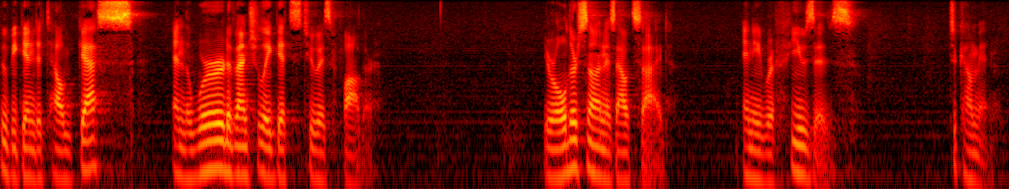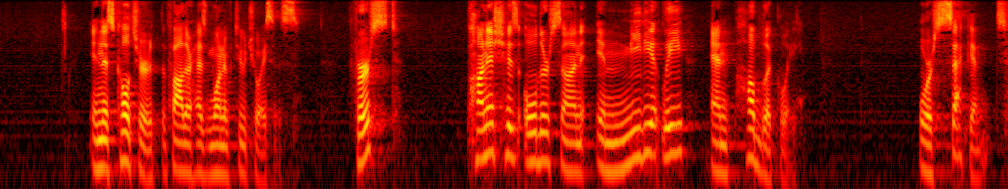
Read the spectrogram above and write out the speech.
who begin to tell guests, and the word eventually gets to his father. Your older son is outside, and he refuses to come in. In this culture, the father has one of two choices. First, punish his older son immediately and publicly. Or second,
